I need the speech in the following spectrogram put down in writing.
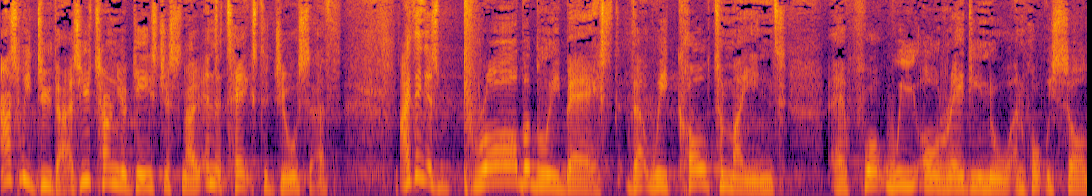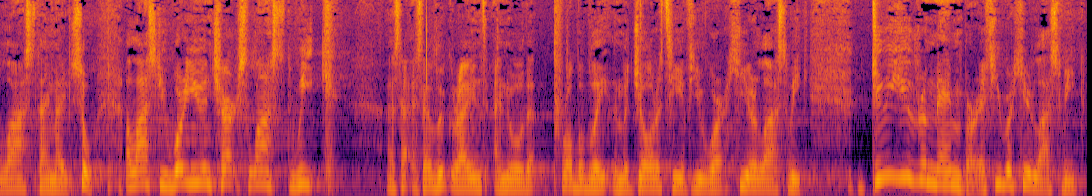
as we do that, as you turn your gaze just now in the text to Joseph, I think it's probably best that we call to mind uh, what we already know and what we saw last time out. So I'll ask you, were you in church last week? As I, as I, look around, I know that probably the majority of you were here last week. Do you remember, if you were here last week,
